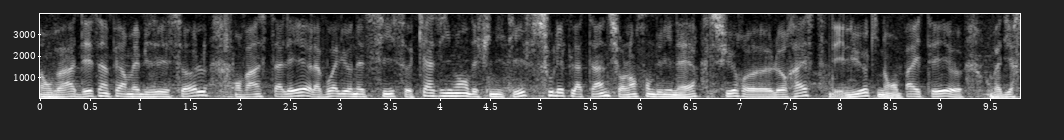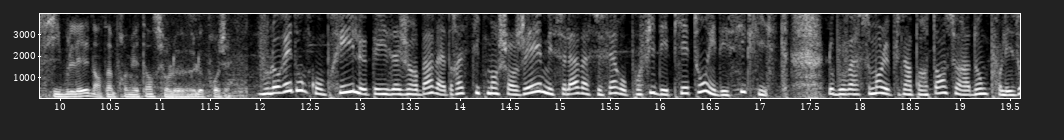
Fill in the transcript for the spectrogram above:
On va désimperméabiliser les sols. On va installer la voie lyonnaise 6 quasiment définitive sous les platanes sur l'ensemble du linéaire, sur euh, le reste des lieux qui n'auront pas été, euh, on va dire, ciblés dans un premier temps sur le, le projet. Vous l'aurez donc compris, le paysage urbain va drastiquement changer, mais cela va se faire au profit des piétons et des cyclistes. Le bouleversement le plus important sera donc pour les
